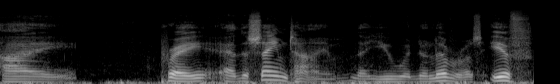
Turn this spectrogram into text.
I pray at the same time that you would deliver us if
